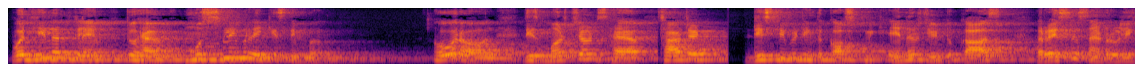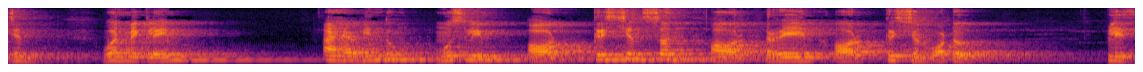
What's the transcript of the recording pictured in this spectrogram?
One healer claimed to have Muslim Reiki symbol. Overall, these merchants have started distributing the cosmic energy into castes, races and religion. One may claim, I have Hindu, Muslim or Christian sun or rain or Christian water. Please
